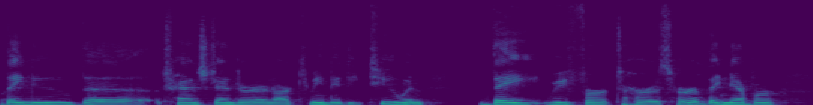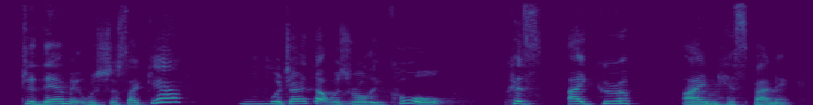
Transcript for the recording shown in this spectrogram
they knew the transgender in our community too and they referred to her as her they never to them it was just like yeah mm-hmm. which i thought was really cool because i grew up i'm hispanic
